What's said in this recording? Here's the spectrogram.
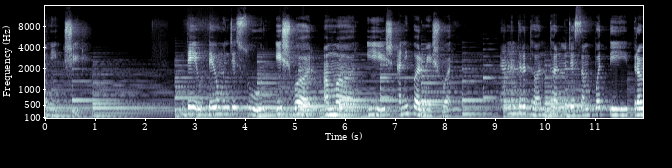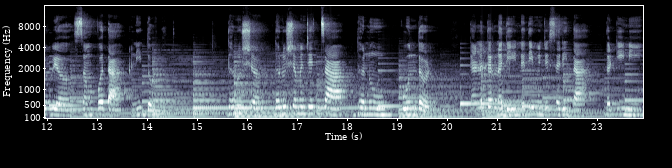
आणि क्षीर. देव. देव म्हणजे सूर ईश्वर अमर ईश आणि परमेश्वर. त्यानंतर धन. धन म्हणजे संपत्ती द्रव्य संपदा आणि दौलत. धनुष्य. धनुष्य म्हणजे चाप धनु गोंधळ. त्यानंतर नदी नदी म्हणजे सरिता तटिनी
